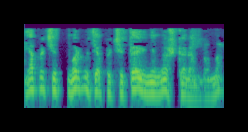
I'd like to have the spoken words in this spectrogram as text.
Я прочит, может быть, я прочитаю немножко Рамбама.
